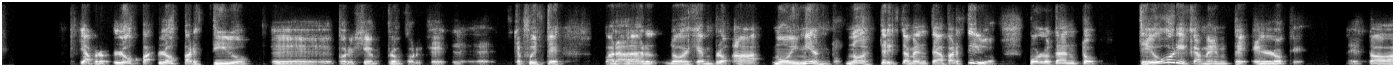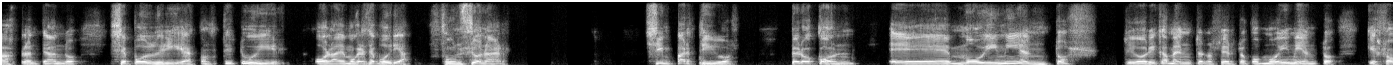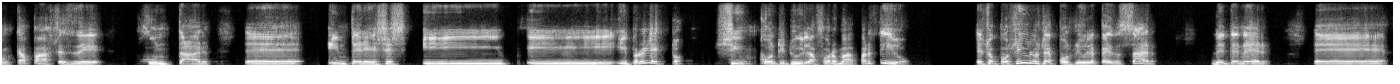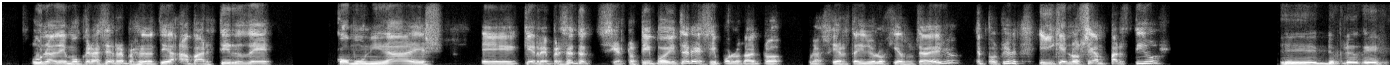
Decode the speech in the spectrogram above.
Ya, pero los, los partidos, eh, por ejemplo, porque eh, te fuiste para dar dos ejemplos a movimientos, no estrictamente a partidos. Por lo tanto, teóricamente, en lo que estabas planteando, se podría constituir, o la democracia podría funcionar sin partidos pero con eh, movimientos, teóricamente, ¿no es cierto?, con movimientos que son capaces de juntar eh, intereses y, proyectos sin constituir la forma partido. ¿Eso es posible? O sea, es posible pensar de tener eh, una democracia representativa a partir de comunidades que representan cierto tipo de intereses y por lo tanto una cierta ideología asociada a ellos, es posible, y que no sean partidos. Eh, yo creo que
